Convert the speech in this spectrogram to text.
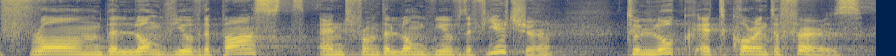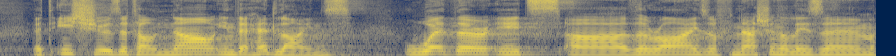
from the long view of the past and from the long view of the future to look at current affairs, at issues that are now in the headlines, whether it's uh, the rise of nationalism,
